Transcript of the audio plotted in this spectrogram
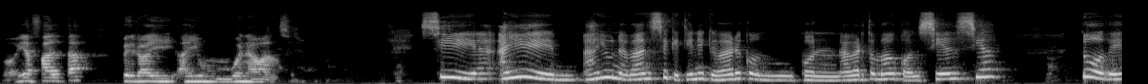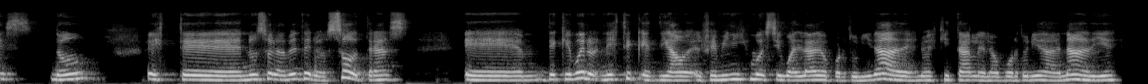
todavía falta, pero hay, hay un buen avance. Sí, hay, hay un avance que tiene que ver con, haber tomado conciencia, todos, ¿no? este, no solamente nosotras, eh, de que, bueno, en este, digamos, el feminismo es igualdad de oportunidades, no es quitarle la oportunidad a nadie.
